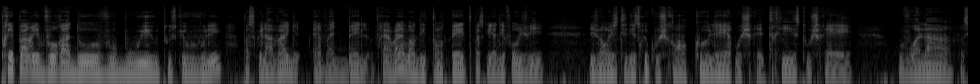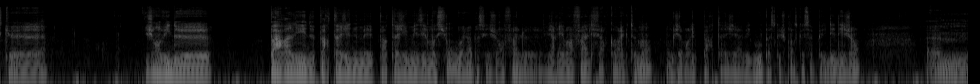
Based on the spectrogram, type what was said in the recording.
préparez vos radeaux, vos bouées ou tout ce que vous voulez, parce que la vague, elle va être belle. Frère, il va y avoir des tempêtes, parce qu'il y a des fois où je vais, je vais enregistrer des trucs où je serai en colère, où je serai triste, où je serai... Voilà, parce que j'ai envie de parler, de partager, de me, partager mes émotions, voilà, parce que j'arrive enfin à le faire correctement, donc j'aimerais le partager avec vous, parce que je pense que ça peut aider des gens. Euh,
